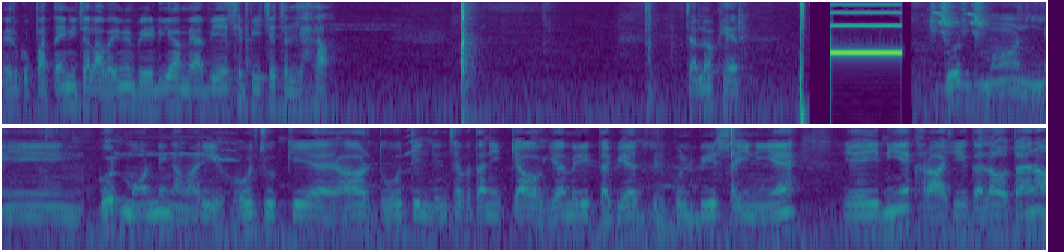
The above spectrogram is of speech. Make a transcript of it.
मेरे को पता ही नहीं चला भाई, मैं बैठ गया, मैं अभी ऐसे पीछे चल जाता चलो खैर। गुड मॉर्निंग गुड मॉर्निंग हमारी हो चुकी है यार। दो तीन दिन से पता नहीं क्या हो गया। मेरी तबीयत बिल्कुल भी सही नहीं है। ये नहीं है खराश, ये गला होता है ना,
